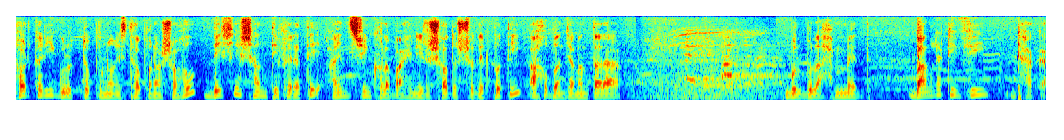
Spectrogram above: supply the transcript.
সরকারি গুরুত্বপূর্ণ স্থাপনা সহ দেশে শান্তি ফেরাতে আইন শৃঙ্খলা বাহিনীর সদস্যদের প্রতি আহ্বান জানান তারা। বুলবুল আহমেদ, বাংলা টিভি, ঢাকা।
